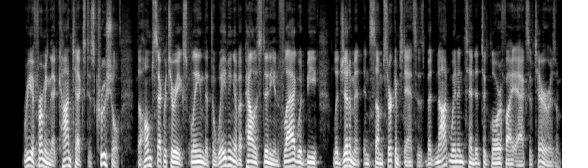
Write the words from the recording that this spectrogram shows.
Reaffirming that context is crucial, the Home Secretary explained that the waving of a Palestinian flag would be legitimate in some circumstances, but not when intended to glorify acts of terrorism.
